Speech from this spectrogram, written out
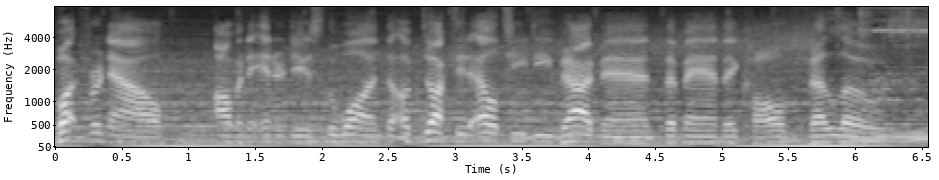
But for now, I'm going to introduce the one, the abducted LTD Badman, the man they call Velos.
